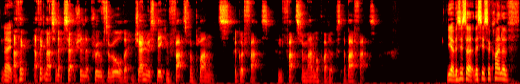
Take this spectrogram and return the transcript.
No, I think I think that's an exception that proves the rule that generally speaking, fats from plants are good fats, and fats from animal products are bad fats. yeah, this is a this is a kind of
